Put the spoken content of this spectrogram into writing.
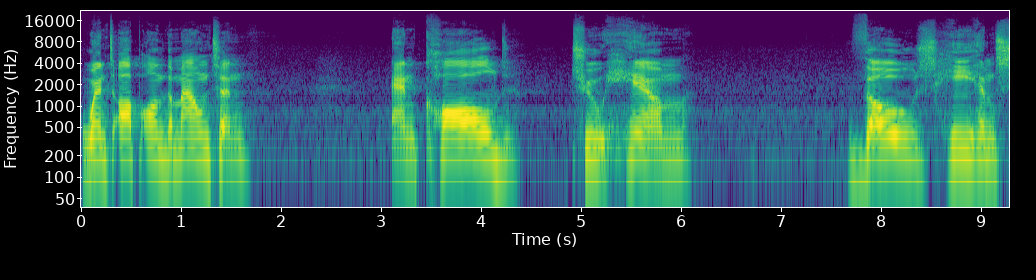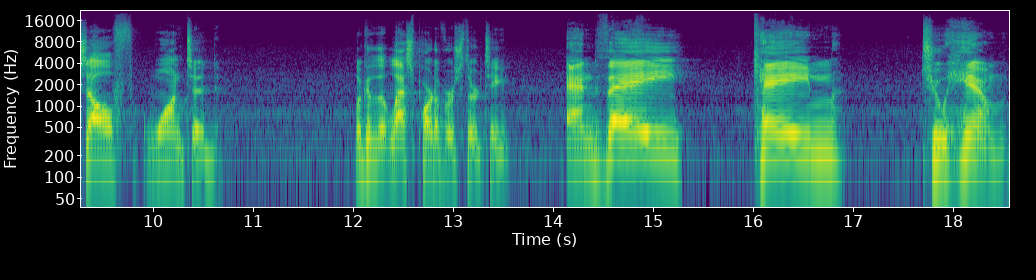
went up on the mountain and called to him those he himself wanted. Look at the last part of verse 13. And they came to him.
